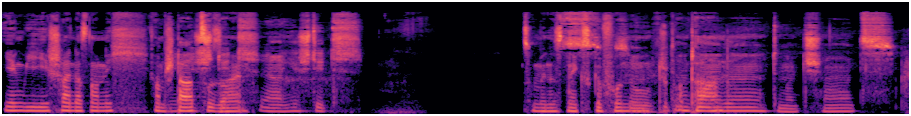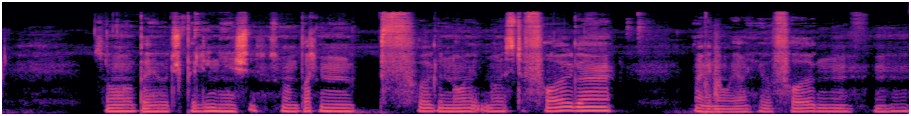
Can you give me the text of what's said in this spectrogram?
irgendwie scheint das noch nicht am Start zu sein. steht, Ja, hier steht Zumindest nichts gefunden, So, spontan. Mal, Charts. So, bei Berlin hier ist so ein Button, Folge, neu, neueste Folge. Na genau, ja, hier Folgen. Mhm.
